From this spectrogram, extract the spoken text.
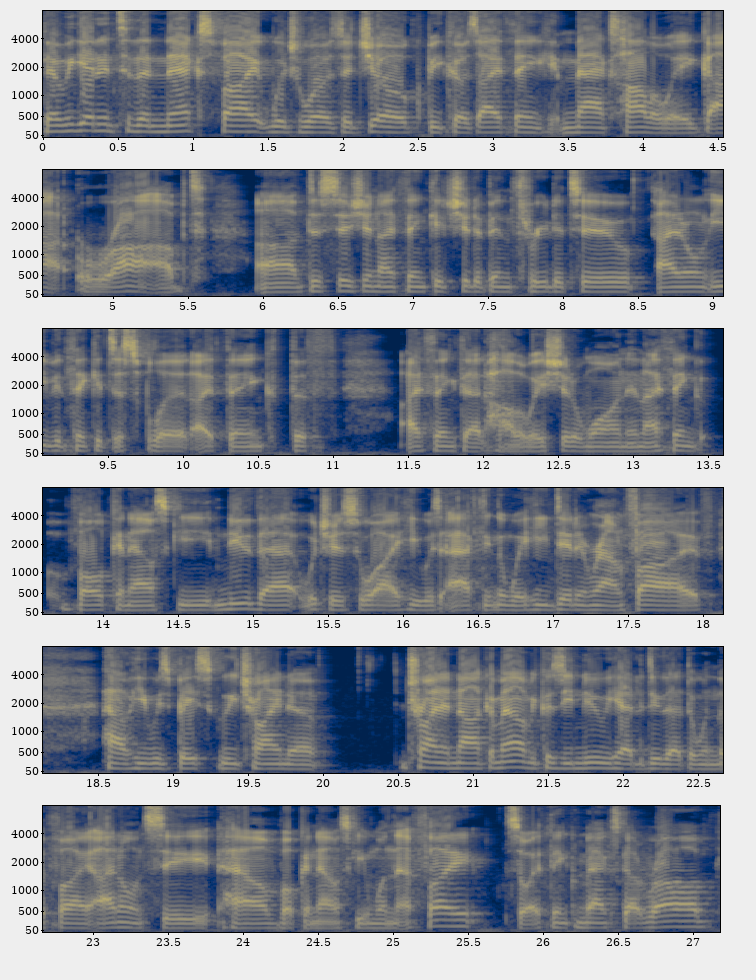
Then we get into the next fight, which was a joke because I think Max Holloway got robbed. Uh, decision, I think it should have been three to two. I don't even think it's a split. I think the, I think that Holloway should have won, and I think Volkanovski knew that, which is why he was acting the way he did in round five. How he was basically trying to trying to knock him out because he knew he had to do that to win the fight. I don't see how Volkanovski won that fight, so I think Max got robbed.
